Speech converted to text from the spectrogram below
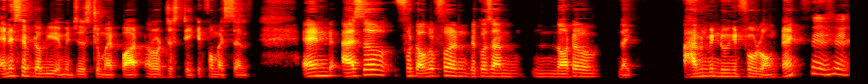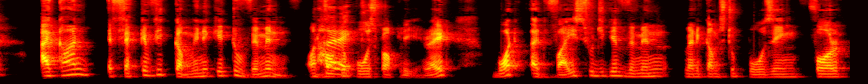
nsfw images to my partner or just take it for myself and as a photographer and because i'm not a like i haven't been doing it for a long time Mhm. I can't effectively communicate to women on how Correct. to pose properly, right? What advice would you give women when it comes to posing for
